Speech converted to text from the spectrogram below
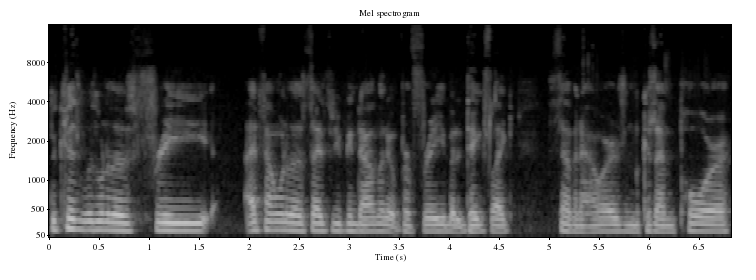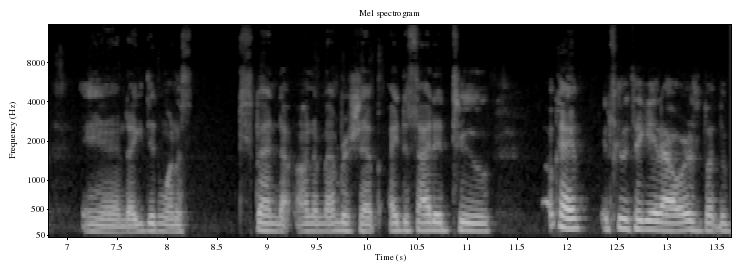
because it was one of those free I found one of those sites where you can download it for free, but it takes like seven hours and because I'm poor and I didn't want to spend on a membership, I decided to okay, it's gonna take eight hours, but the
